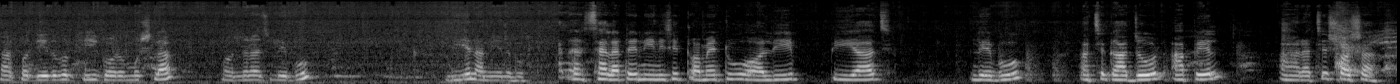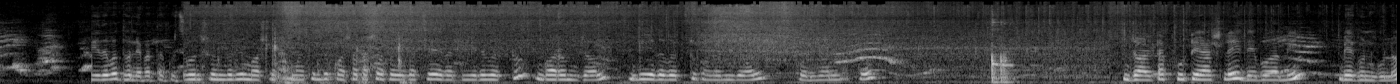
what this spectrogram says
তারপর দিয়ে দেবো ঘি, গরম মশলা, গন্ধরাজ লেবু, দিয়ে নামিয়ে নেব। স্যালাডে নিয়ে নিয়েছি টমেটো, অলিভ, পেঁয়াজ, লেবু, আছে গাজর, আপেল, আর আছে শশা দিয়ে দেবো ধনে পাতা কুচি। এবং সুন্দরী মশলা, আমার কিন্তু কষা কষা হয়ে গেছে। এবার দিয়ে দেবো একটু গরম জল। দিয়ে দেবো একটু গরম জল, পরিমাণ মতো। জলটা ফুটে আসলেই দেবো আমি। বেগুনগুলো।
